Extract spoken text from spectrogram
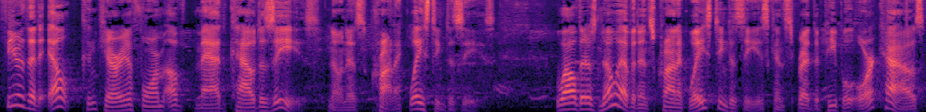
Fear that elk can carry a form of mad cow disease, known as chronic wasting disease. While there's no evidence chronic wasting disease can spread to people or cows,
